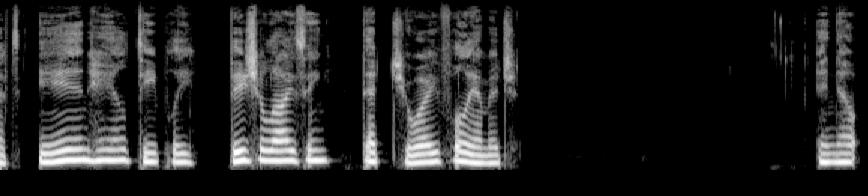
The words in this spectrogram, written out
Let's inhale deeply, visualizing that joyful image. And now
